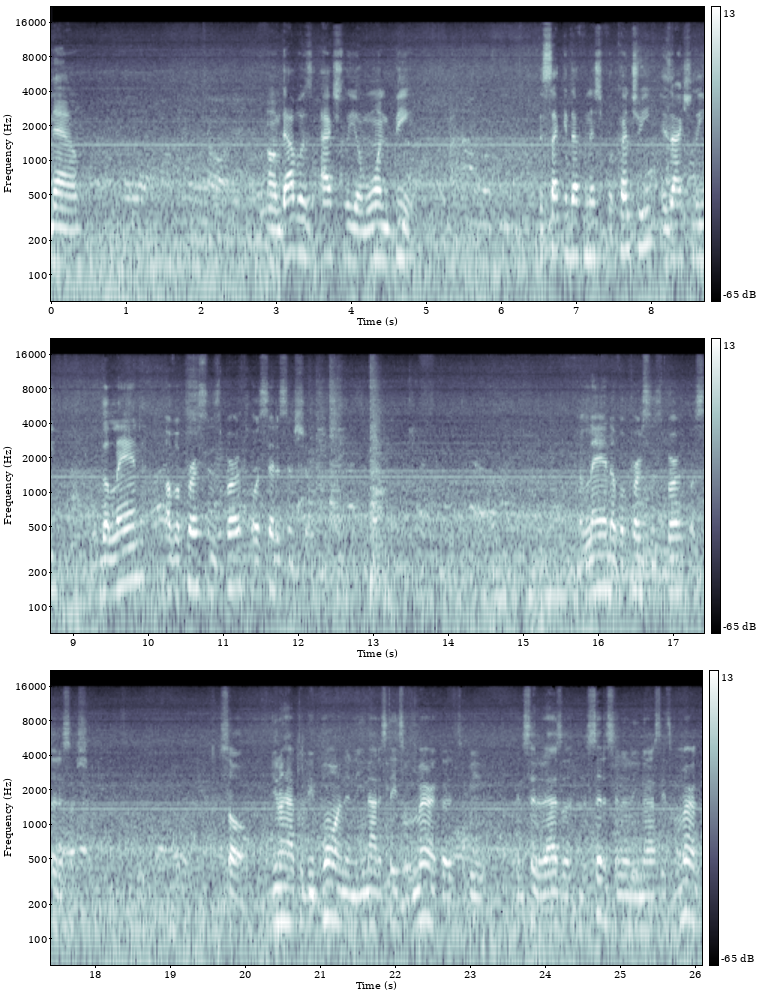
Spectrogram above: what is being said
Now, um, that was actually a 1B. The second definition for country is actually the land of a person's birth or citizenship. The land of a person's birth or citizenship. So you don't have to be born in the United States of America to be considered as a, a citizen of the United States of America.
